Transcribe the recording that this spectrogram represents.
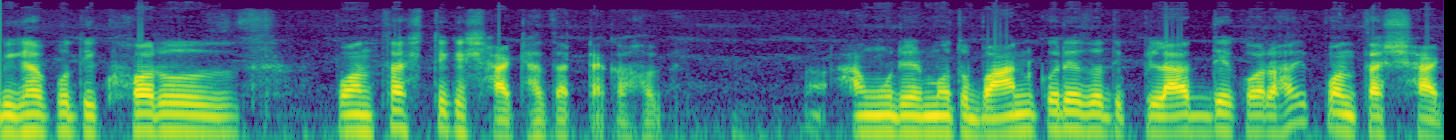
বিঘা প্রতি খরচ পঞ্চাশ থেকে ষাট হাজার টাকা হবে। আঙুরের মতো বান করে যদি প্লাট দিয়ে করা হয় পঞ্চাশ ষাট।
